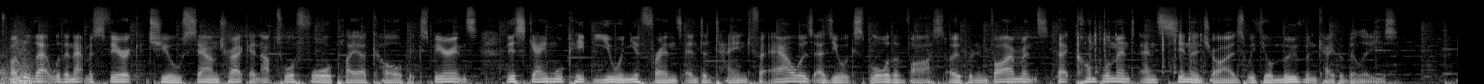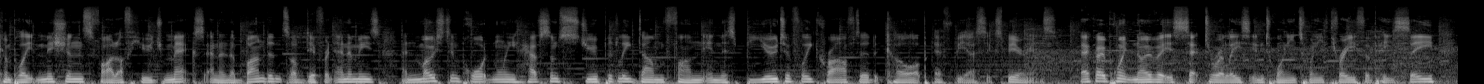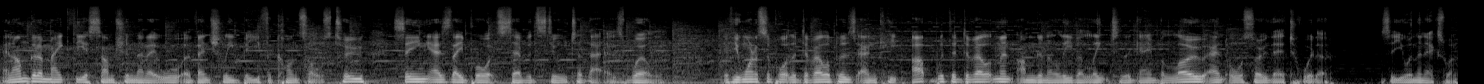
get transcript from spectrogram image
Bundle that with an atmospheric, chill soundtrack and up to a 4 player co op experience, this game will keep you and your friends entertained for hours as you explore the vast open environments that complement and synergize with your movement capabilities complete missions, fight off huge mechs and an abundance of different enemies, and most importantly, have some stupidly dumb fun in this beautifully crafted co-op FPS experience. Echo Point Nova is set to release in 2023 for PC, and I'm going to make the assumption that it will eventually be for consoles too, seeing as they brought Severed Steel to that as well. If you want to support the developers and keep up with the development, I'm going to leave a link to the game below and also their Twitter. See you in the next one.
